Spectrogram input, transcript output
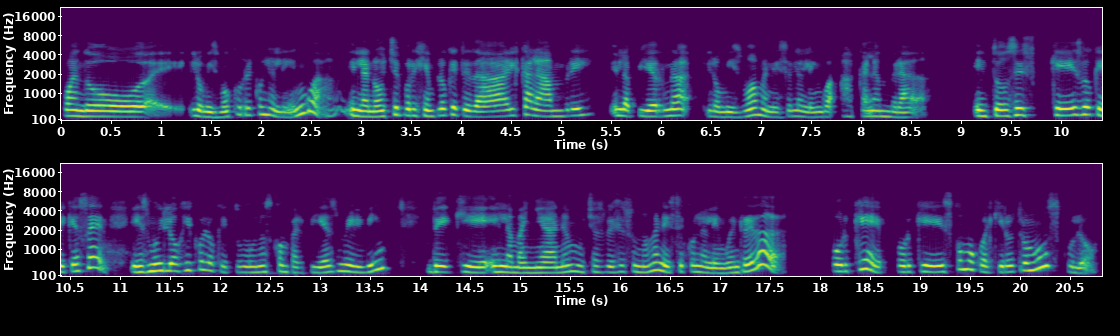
cuando eh, lo mismo ocurre con la lengua. En la noche, por ejemplo, que te da el calambre en la pierna, lo mismo amanece la lengua acalambrada. Entonces, ¿qué es lo que hay que hacer? Es muy lógico lo que tú nos compartías, Melvin, de que en la mañana muchas veces uno amanece con la lengua enredada. ¿Por qué? Porque es como cualquier otro músculo.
